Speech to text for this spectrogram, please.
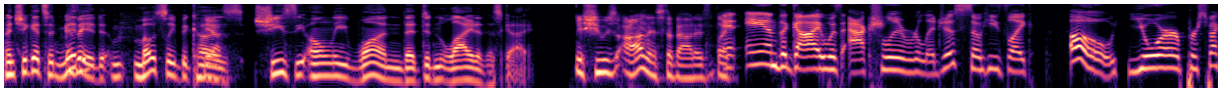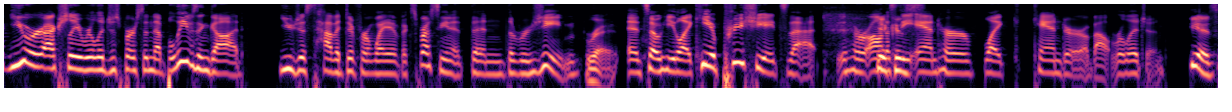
and she gets admitted m mostly because she's the only one that didn't lie to this guy she was honest about it. Like, and, and the guy was actually religious, so he's like, "Oh, your perspective. You are actually a religious person that believes in God. You just have a different way of expressing it than the regime." right And so he like he appreciates that her honesty 'cause- and her like candor about religion. Yeah, it's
